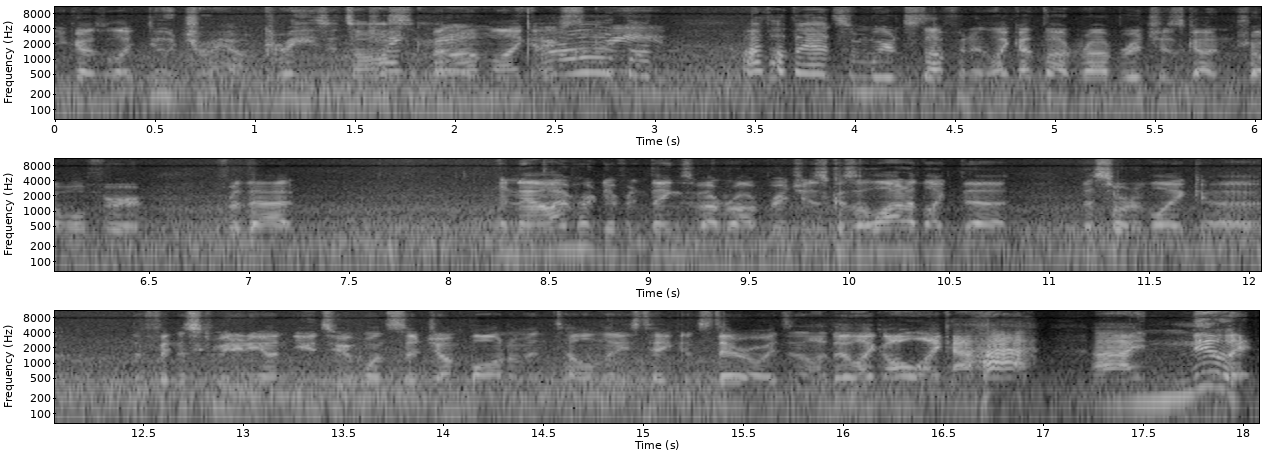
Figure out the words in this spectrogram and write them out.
you guys were like, dude, try out craze, it's awesome. And I'm like, or "Ah, I thought, I thought they had some weird stuff in it. Like I thought Rob Riches got in trouble for for that. And now I've heard different things about Rob Riches because a lot of like the the sort of like uh, the fitness community on YouTube wants to jump on him and tell him that he's taking steroids, and they're like all like, "Aha! I knew it!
